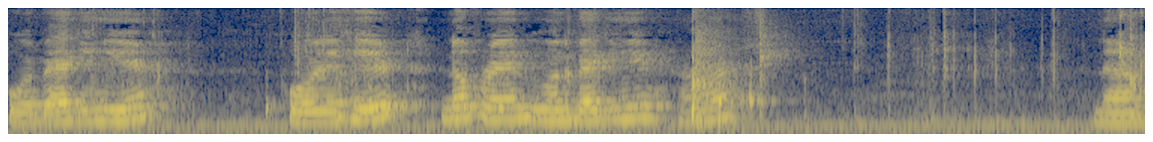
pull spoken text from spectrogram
Pour it back in here. Pour it in here. No, friend, we want it back in here. All right. Now,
